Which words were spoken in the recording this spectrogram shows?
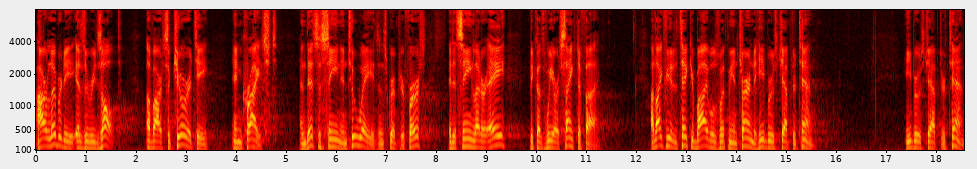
Our liberty is a result of our security in Christ. And this is seen in two ways in Scripture. First, it is seen, letter A, because we are sanctified. I'd like for you to take your Bibles with me and turn to Hebrews chapter 10. Hebrews chapter 10.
